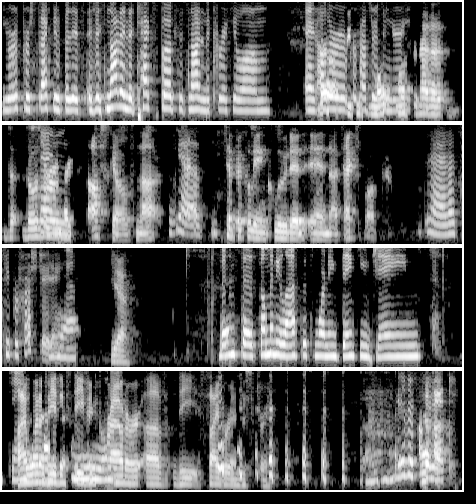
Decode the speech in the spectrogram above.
your perspective, but it's if it's not in the textbooks, it's not in the curriculum, and other professors mo- in your most of that are- th- those are like soft skills, not yeah, typically included in a textbook. yeah, that's super frustrating. Yeah. yeah. Ben says, so many laughs this morning. Thank you, James. James I want to be the Steven. Crowder of the cyber industry. You're the cynic.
